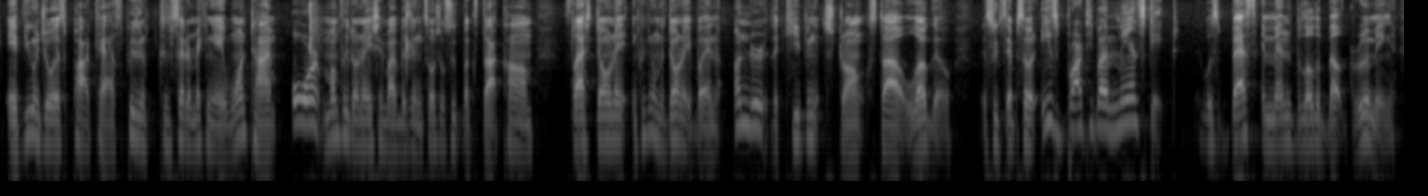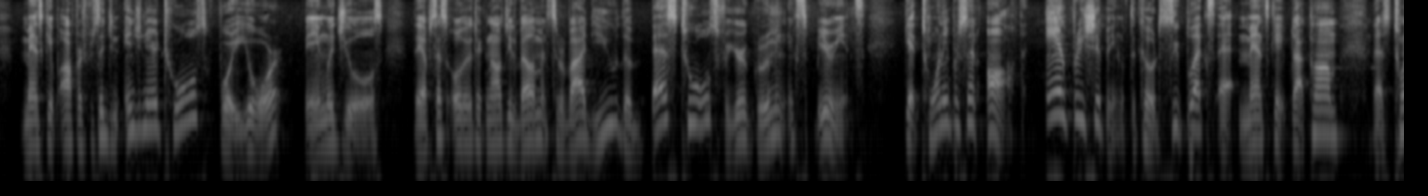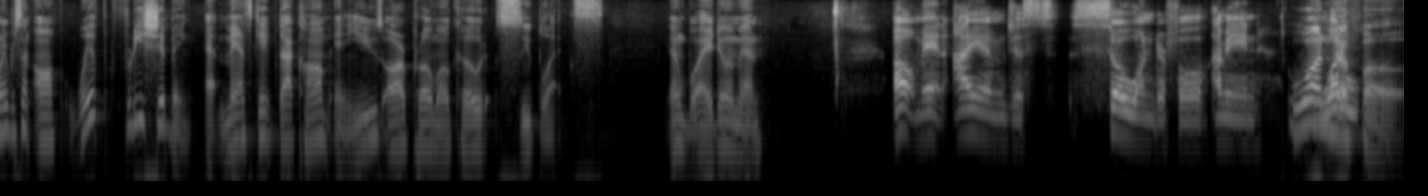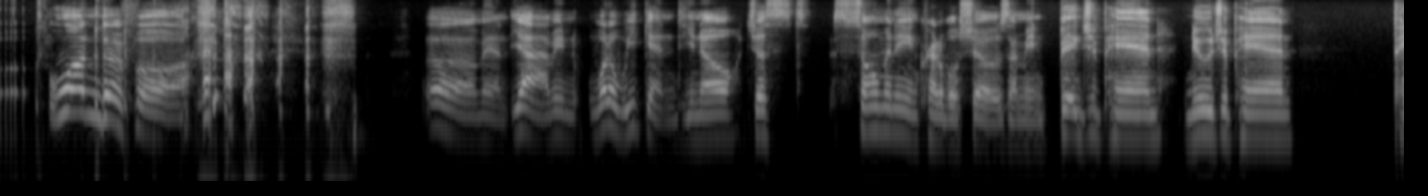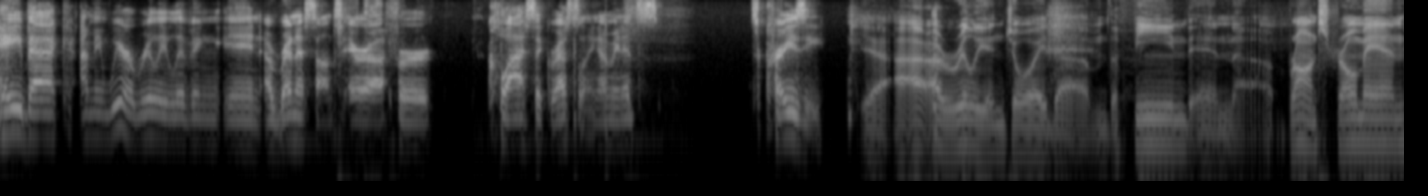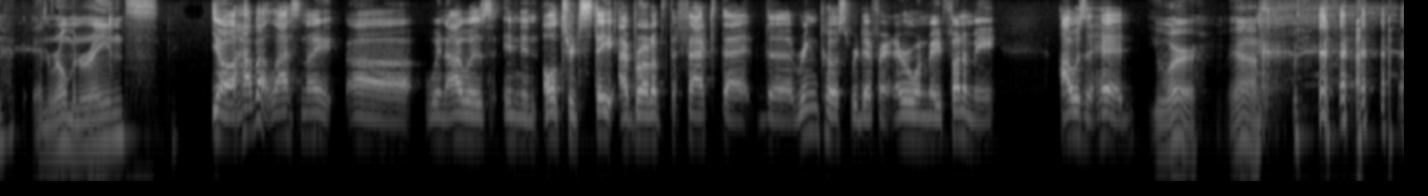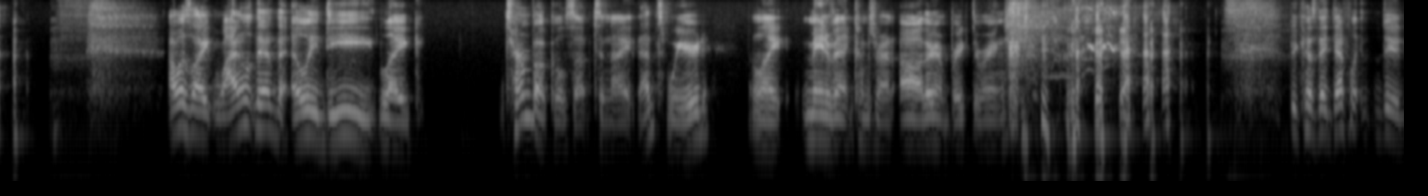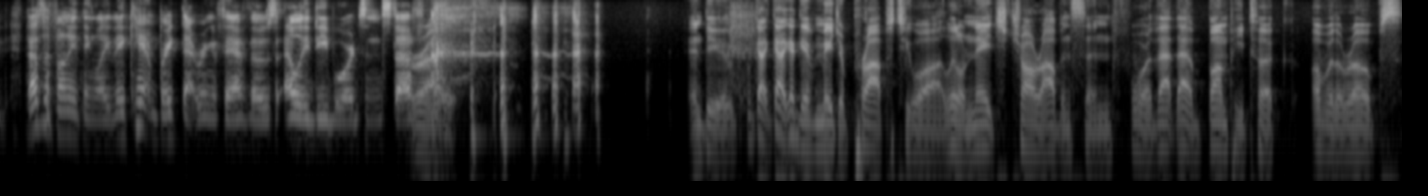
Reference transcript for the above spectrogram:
If you enjoy this podcast, please consider making a one-time or monthly donation by visiting socialsuplex.com slash donate and clicking on the donate button under the Keeping It Strong Style logo. This week's episode is brought to you by Manscaped, who is best in men's below the belt grooming. Manscaped offers precision engineered tools for your family jewels. They obsess over the technology developments to provide you the best tools for your grooming experience. Get 20% off and free shipping with the code SUPLEX at manscaped.com. That's 20% off with free shipping at manscaped.com and use our promo code SUPLEX. Young boy, how you doing, man? Oh man, I am just so wonderful. I mean, wonderful, a, wonderful. oh man, yeah. I mean, what a weekend! You know, just so many incredible shows. I mean, Big Japan, New Japan, Payback. I mean, we are really living in a renaissance era for classic wrestling. I mean, it's it's crazy. Yeah, I, I really enjoyed um, the Fiend and uh, Braun Strowman and Roman Reigns. Yo, how about last night uh, when I was in an altered state? I brought up the fact that the ring posts were different, and everyone made fun of me. I was ahead. You were, yeah. I was like, why don't they have the LED like turnbuckles up tonight? That's weird. And like main event comes around, oh, they're gonna break the ring. because they definitely dude, that's a funny thing. Like they can't break that ring if they have those LED boards and stuff. Right. And dude, got, got, got to give major props to uh, little Naitch Charles Robinson for that that bump he took over the ropes.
